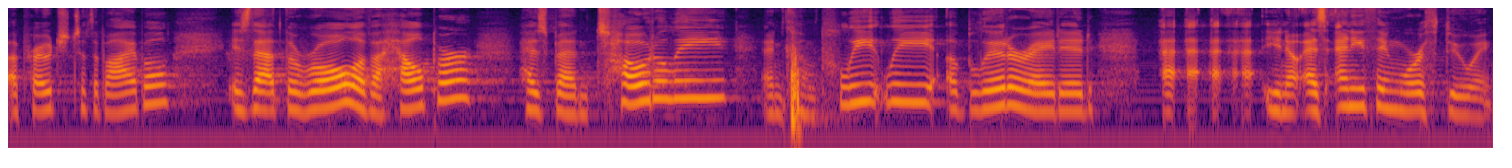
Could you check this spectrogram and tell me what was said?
approach to the Bible is that the role of a helper has been totally and completely obliterated you know, as anything worth doing.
